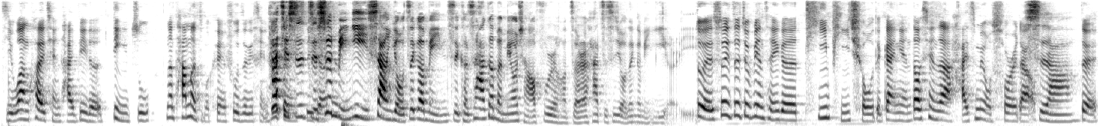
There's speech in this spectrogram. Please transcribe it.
几万块钱台币的地租，那他们怎么可以付这个钱？他其实只是名义上有这个名字，可是他根本没有想要负任何责任，他只是有那个名义而已。，对，所以这就变成一个踢皮球的概念，到现在还是没有 sort out。是啊，对，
